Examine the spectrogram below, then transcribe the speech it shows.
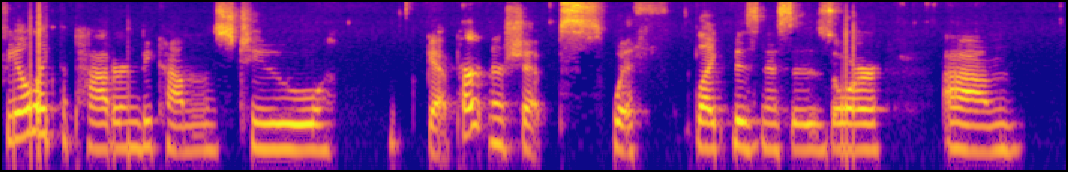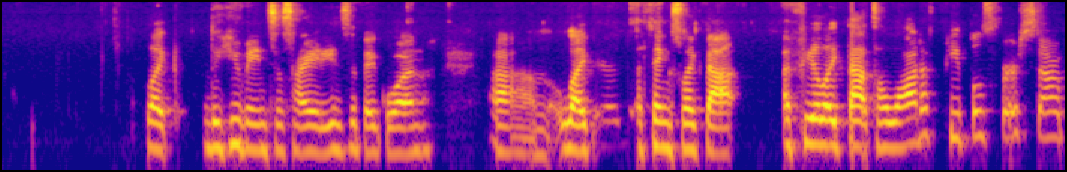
feel like the pattern becomes to get partnerships with like businesses or um, like the Humane Society is a big one, um, like things like that. I feel like that's a lot of people's first step.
